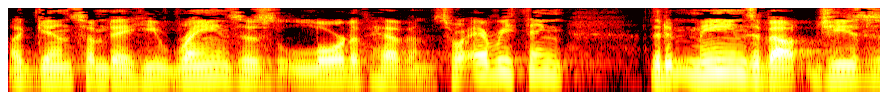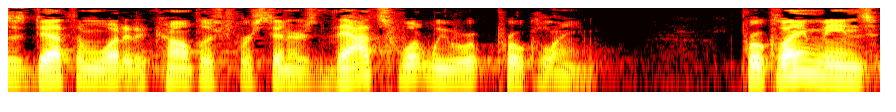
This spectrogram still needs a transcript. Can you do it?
again someday. He reigns as Lord of heaven. So everything that it means about Jesus' death and what it accomplished for sinners, that's what we proclaim. Proclaim means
